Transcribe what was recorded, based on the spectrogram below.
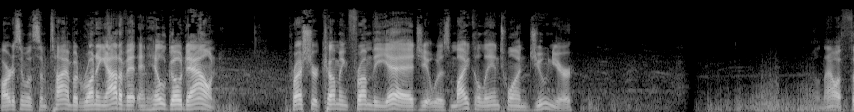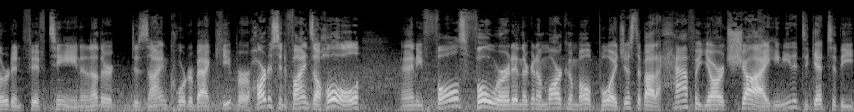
Hardison with some time, but running out of it, and he'll go down. Pressure coming from the edge. It was Michael Antoine Jr. Now a third and 15. Another design quarterback keeper. Hardison finds a hole, and he falls forward, and they're going to mark him. Oh boy, just about a half a yard shy. He needed to get to the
